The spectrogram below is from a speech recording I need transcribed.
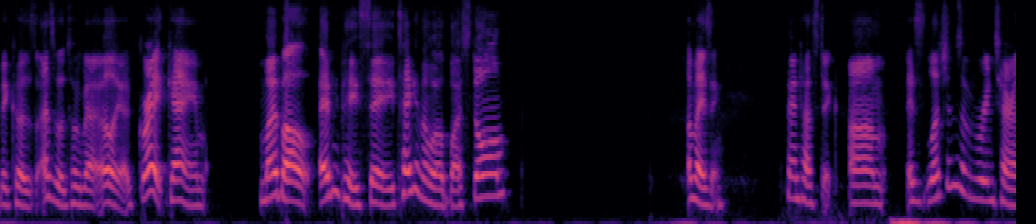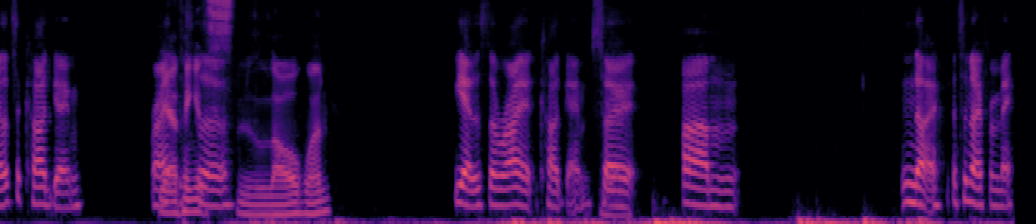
because as we were talking about earlier, great game, mobile NPC taking the world by storm. Amazing, fantastic. Um, is Legends of Runeterra? That's a card game, right? Yeah, I think the- it's the LOL one. yeah, there's the Riot card game. So, um, no. That's a no from me.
